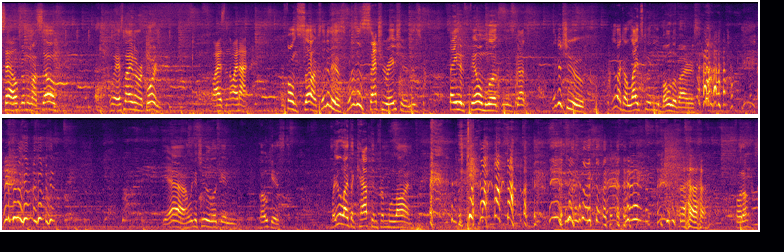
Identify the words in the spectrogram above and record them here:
Yourself. Filming myself. Wait, it's not even recording. Why is it, why not? Your phone sucks. Look at this. What is this saturation? This faded film look. It's got. Look at you. You're like a light-skinned Ebola virus. yeah, look at you looking focused. Well, you look like the captain from Mulan. الحرة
